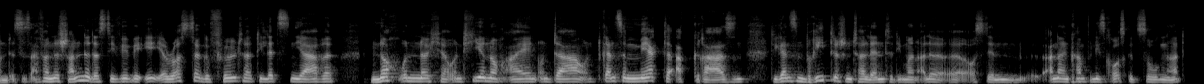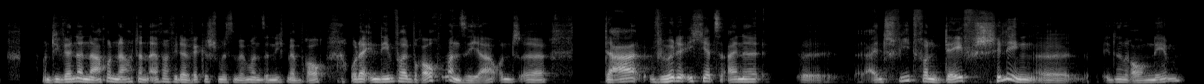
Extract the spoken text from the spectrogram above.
Und es ist einfach eine Schande, dass die WWE ihr Roster gefüllt hat die letzten Jahre. Noch und nöcher und hier noch ein und da und ganze Märkte abgrasen. Die ganzen britischen Talente, die man alle äh, aus den anderen Companies rausgezogen hat. Und die werden dann nach und nach dann einfach wieder weggeschmissen, wenn man sie nicht mehr braucht. Oder in dem Fall braucht man sie ja. Und äh, da würde ich jetzt eine, äh, ein Tweet von Dave Schilling äh, in den Raum nehmen.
